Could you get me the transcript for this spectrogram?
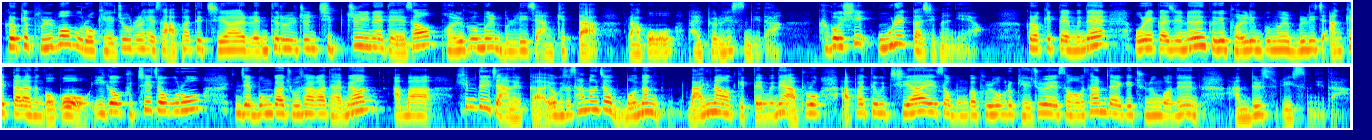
그렇게 불법으로 개조를 해서 아파트 지하에 렌트를 준 집주인에 대해서 벌금을 물리지 않겠다라고 발표를 했습니다. 그것이 올해까지만이에요. 그렇기 때문에 올해까지는 그게 벌림금을 물리지 않겠다라는 거고 이거 구체적으로 이제 뭔가 조사가 되면 아마 힘들지 않을까. 여기서 사망자가 워낙 많이 나왔기 때문에 앞으로 아파트 지하에서 뭔가 불법으로 개조해서 사람들에게 주는 거는 안 될 수도 있습니다.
